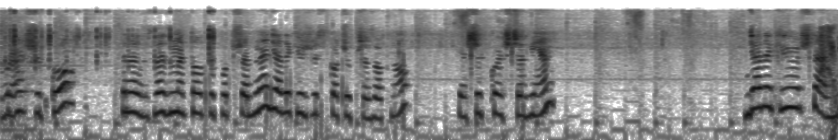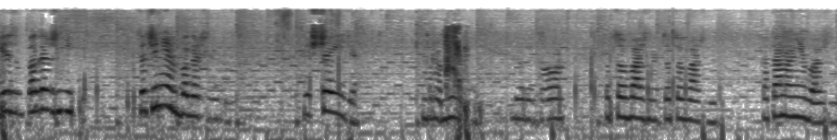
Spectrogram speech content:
Dobra, szybko. Teraz wezmę to, co potrzebne. Dziadek już wyskoczył przez okno. Ja szybko jeszcze wiem. Dziadek już ten, jest w bagażniku. Znaczy nie w bagażniku. Jeszcze idzie. Dobra, biorę. To. To co ważne, to co ważne. Katana nieważne.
